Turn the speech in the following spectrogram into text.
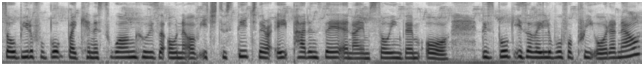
so Beautiful book by Kennis Wong, who is the owner of Itch to Stitch. There are eight patterns there, and I am sewing them all. This book is available for pre order now,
